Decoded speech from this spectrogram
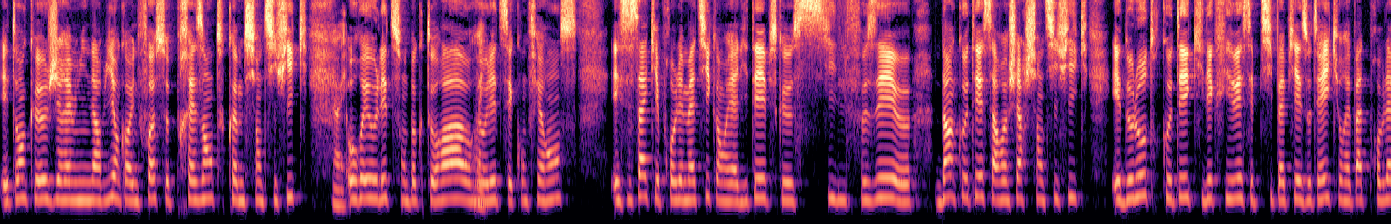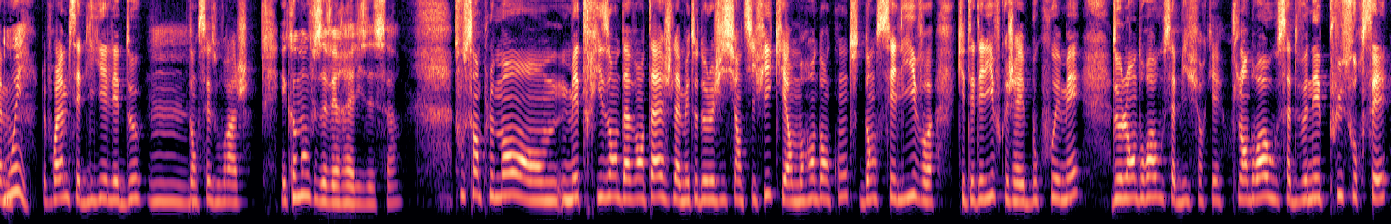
étant que Jérémy Narby encore une fois se présente comme scientifique, auréolé de son doctorat, auréolé de ses conférences et c'est ça qui est problématique en réalité puisque s'il faisait euh, d'un côté sa recherche scientifique et de l'autre côté qu'il écrivait ses petits papiers ésotériques, il n'y aurait pas de problème. Oui. Le problème c'est de lier les deux hmm. dans ses ouvrages. Et comment vous avez réalisé ça? Tout simplement en maîtrisant davantage la méthodologie scientifique et en me rendant compte dans ses livres qui étaient des livres que j'avais beaucoup aimés, de l'endroit où ça bifurquait, l'endroit où ça devenait plus sourcé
